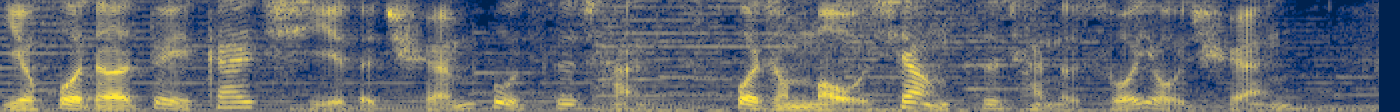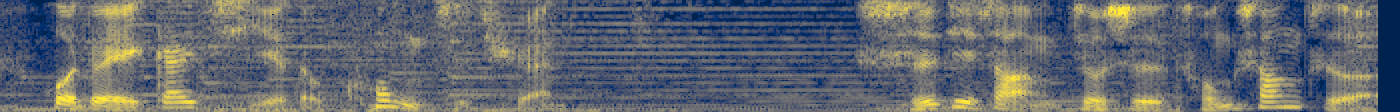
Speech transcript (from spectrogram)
以获得对该企业的全部资产或者某项资产的所有权，或对该企业的控制权。实际上就是从商者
